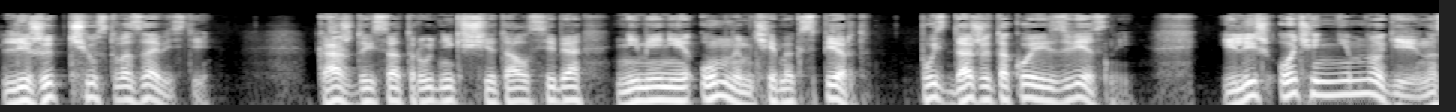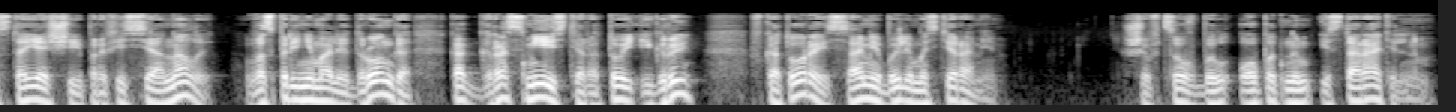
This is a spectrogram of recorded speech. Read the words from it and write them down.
лежит чувство зависти. Каждый сотрудник считал себя не менее умным, чем эксперт, пусть даже такой известный. И лишь очень немногие настоящие профессионалы воспринимали Дронга как гроссмейстера той игры, в которой сами были мастерами. Шевцов был опытным и старательным,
